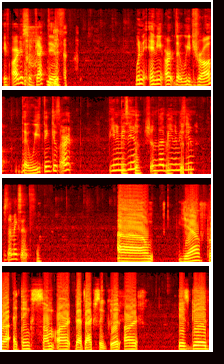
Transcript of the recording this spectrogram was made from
If art is subjective, wouldn't any art that we draw that we think is art be in a museum? Shouldn't that be in a museum? Does that make sense? Um, yeah, but I think some art that's actually good art is good,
